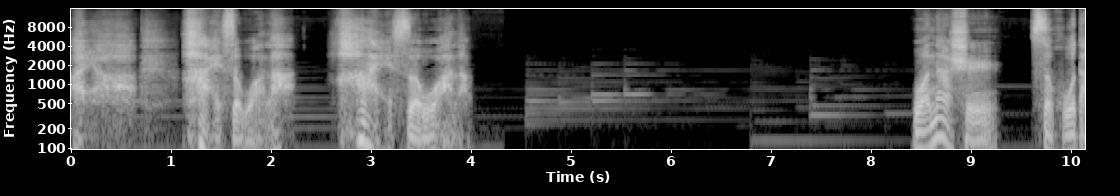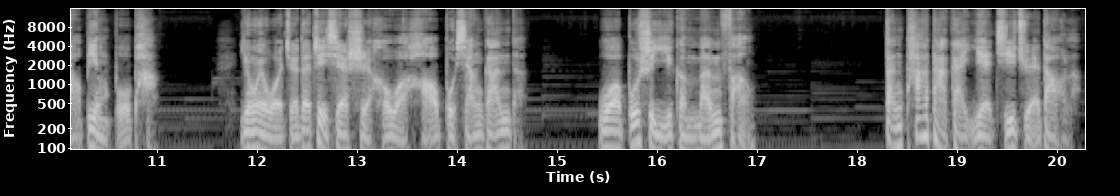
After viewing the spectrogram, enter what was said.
哎呀，害死我了，害死我了！”我那时似乎倒并不怕，因为我觉得这些事和我毫不相干的，我不是一个门房。但他大概也急觉到了，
